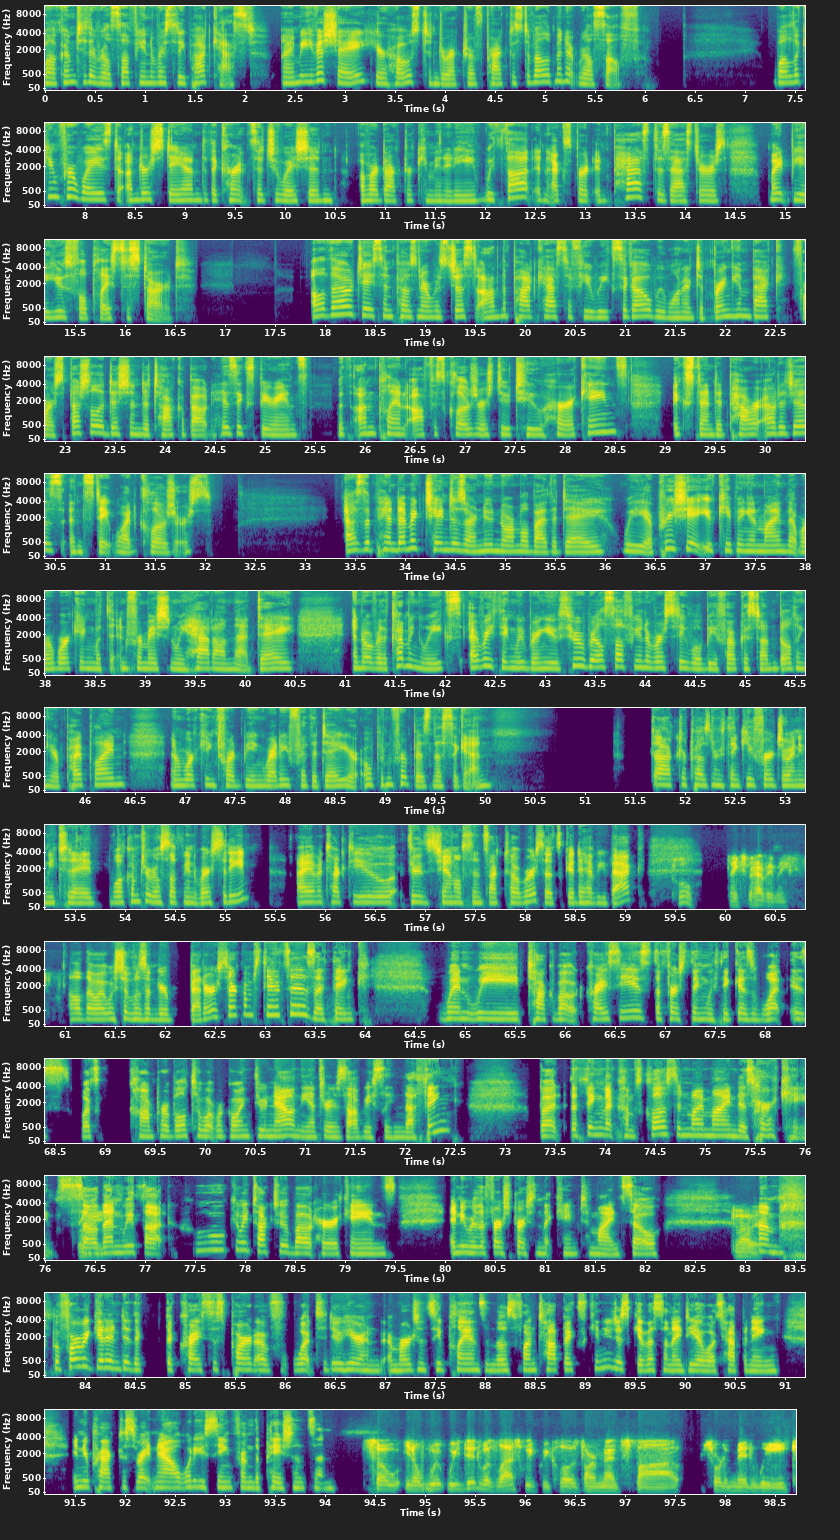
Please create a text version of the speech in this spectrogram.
Welcome to the Real Self University podcast. I'm Eva Shea, your host and Director of Practice Development at Real Self. While looking for ways to understand the current situation of our doctor community, we thought an expert in past disasters might be a useful place to start. Although Jason Pozner was just on the podcast a few weeks ago, we wanted to bring him back for a special edition to talk about his experience with unplanned office closures due to hurricanes, extended power outages, and statewide closures. As the pandemic changes our new normal by the day, we appreciate you keeping in mind that we're working with the information we had on that day. And over the coming weeks, everything we bring you through Real Self University will be focused on building your pipeline and working toward being ready for the day you're open for business again. Dr. Pozner, thank you for joining me today. Welcome to Real Self University. I haven't talked to you through this channel since October, so it's good to have you back. Cool. Thanks for having me. Although I wish it was under better circumstances, I think when we talk about crises, the first thing we think is what is what's comparable to what we're going through now, and the answer is obviously nothing. But the thing that comes close in my mind is hurricanes. So right. then we thought, who can we talk to about hurricanes? And you were the first person that came to mind. So Got it. Um, before we get into the, the crisis part of what to do here and emergency plans and those fun topics, can you just give us an idea what's happening in your practice right now? What are you seeing from the patients and so, you know, what we did was last week we closed our med spa sort of midweek,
